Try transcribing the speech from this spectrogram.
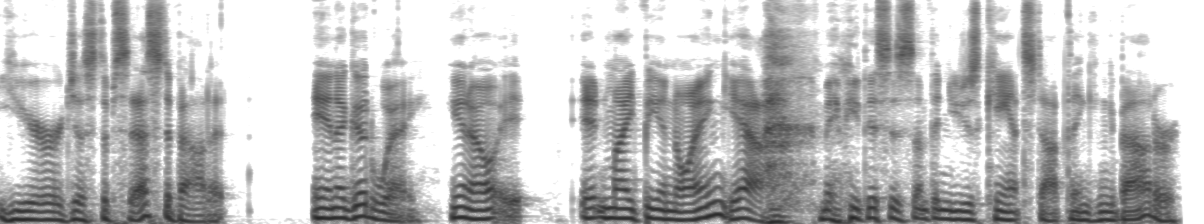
you're just obsessed about it in a good way. You know, it, it might be annoying. Yeah, maybe this is something you just can't stop thinking about, or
